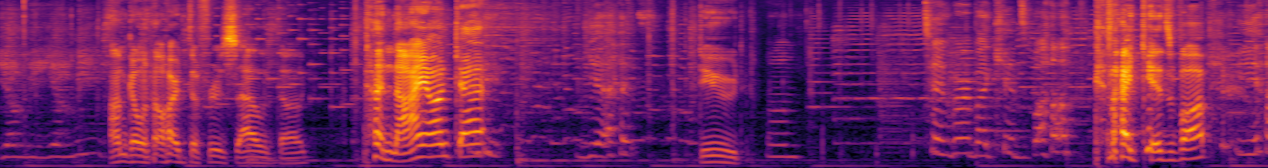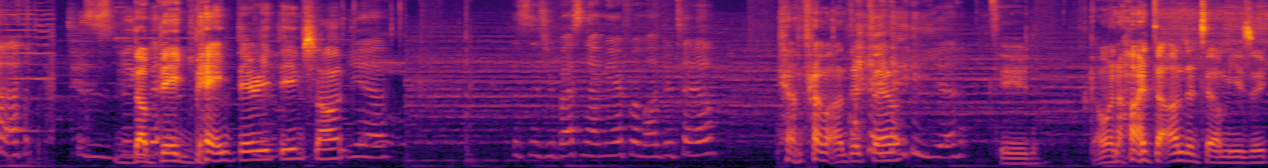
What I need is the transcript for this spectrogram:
yummy, yummy. I'm going hard to fruit salad, dog. A Nyan cat? yes. Dude. Um. Timber by Kidz Bop. by Kidz Bop? yeah. Big The Bang. Big Bang Theory theme song? Yeah. This is your best nightmare from Undertale. From Undertale? yeah. Dude. Going hard to Undertale music.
